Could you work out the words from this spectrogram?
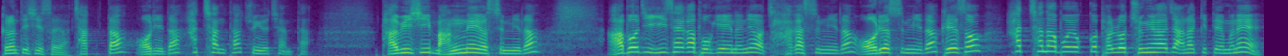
그런 뜻이 있어요. 작다, 어리다, 하찮다, 중요치 않다. 다윗이 막내였습니다. 아버지 이세가 보기에는요 작았습니다. 어렸습니다. 그래서 하찮아 보였고 별로 중요하지 않았기 때문에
